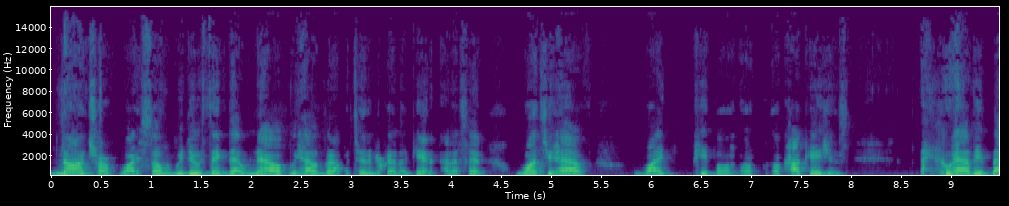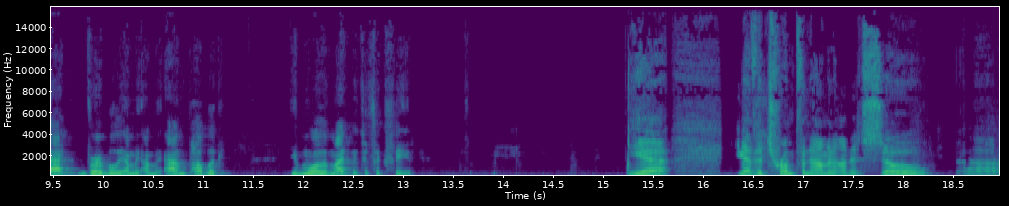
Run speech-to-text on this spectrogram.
non-Trump white. So we do think that now we have a good opportunity because again, as I said, once you have white people or, or Caucasians who have your back verbally, I mean, I mean, out in public, you're more than likely to succeed. Yeah. Yeah, the Trump phenomenon is so uh,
